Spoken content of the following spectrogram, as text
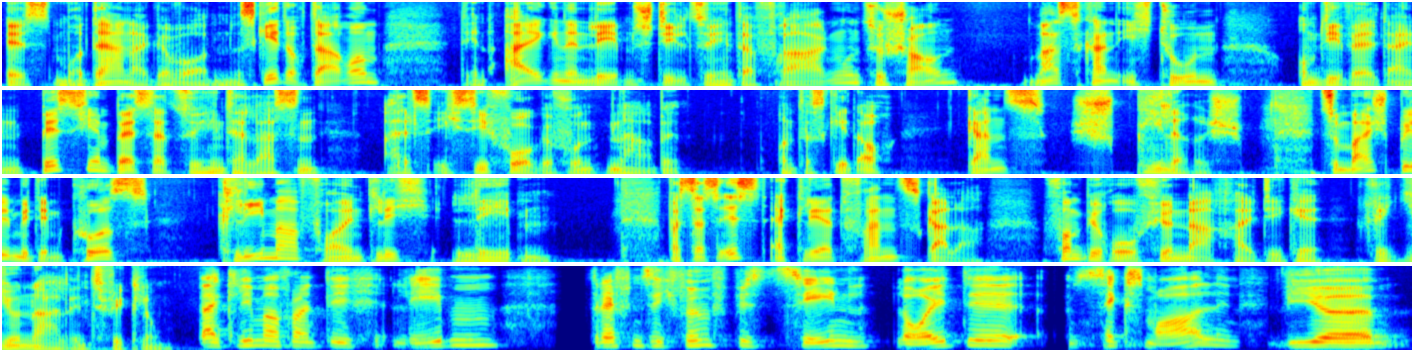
ist moderner geworden. Es geht doch darum, den eigenen Lebensstil zu hinterfragen und zu schauen, was kann ich tun, um die Welt ein bisschen besser zu hinterlassen, als ich sie vorgefunden habe. Und das geht auch ganz spielerisch. Zum Beispiel mit dem Kurs Klimafreundlich Leben. Was das ist, erklärt Franz Galler vom Büro für nachhaltige Regionalentwicklung. Bei klimafreundlich Leben treffen sich fünf bis zehn Leute sechsmal. Wir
